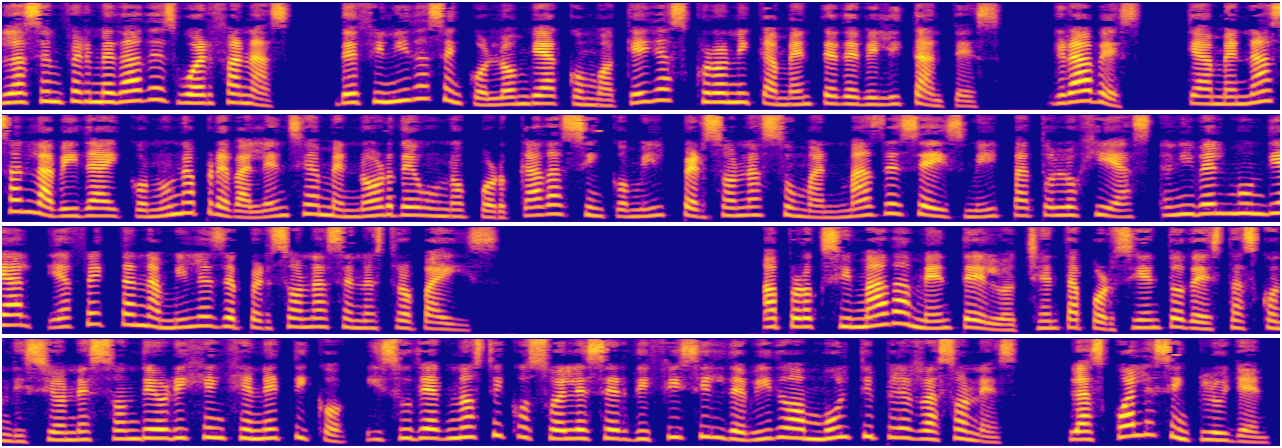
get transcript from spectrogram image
Las enfermedades huérfanas, definidas en Colombia como aquellas crónicamente debilitantes, graves, que amenazan la vida y con una prevalencia menor de uno por cada 5.000 personas suman más de 6.000 patologías a nivel mundial y afectan a miles de personas en nuestro país. Aproximadamente el 80% de estas condiciones son de origen genético y su diagnóstico suele ser difícil debido a múltiples razones, las cuales incluyen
